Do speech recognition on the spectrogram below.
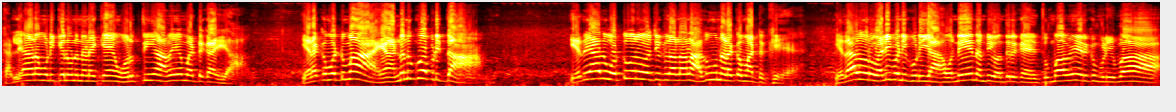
கல்யாணம் முடிக்கணும்னு நினைக்கேன். ஒருத்தையும் அமைய மாட்டுக்கா ஐயா எனக்கு மட்டுமா? என் அண்ணனுக்கும் அப்படித்தான். எதையாவது ஒட்டுறவு வச்சுக்கலாம்னாலும் அதுவும் நடக்க மாட்டுக்கு. ஏதாவது ஒரு வழி பண்ணி குடியா. நம்பி வந்திருக்கேன். சும்மாவே இருக்க முடியுமா?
